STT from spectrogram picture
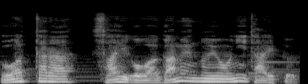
終わったら最後は画面のようにタイプ。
